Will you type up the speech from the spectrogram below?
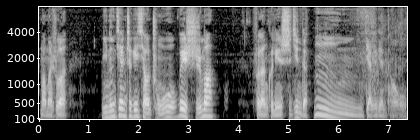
妈妈说：“你能坚持给小宠物喂食吗？”富兰克林使劲的嗯点了点头。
